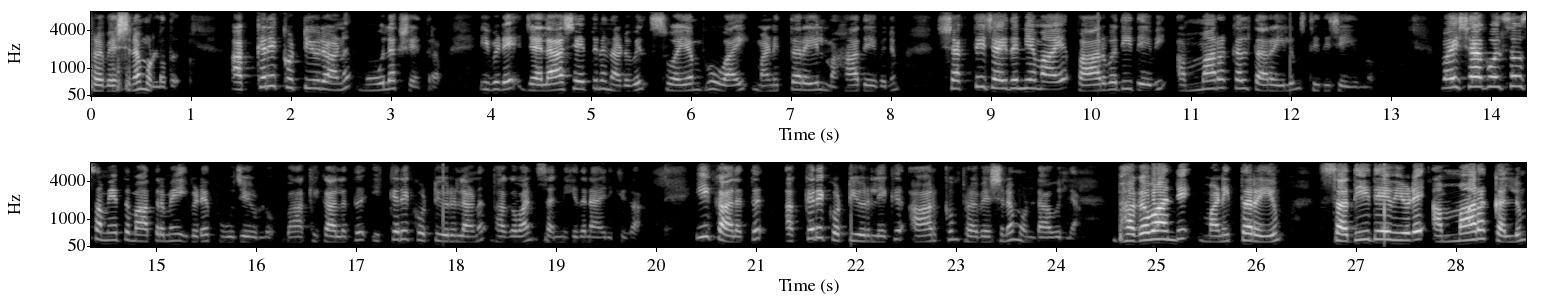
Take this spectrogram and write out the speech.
പ്രവേശനമുള്ളത്. അക്കരെ കൊട്ടിയൂരാണ് മൂലക്ഷേത്രം. ഇവിടെ ജലാശയത്തിന് നടുവിൽ സ്വയംഭുവായി മണിത്തറയിൽ മഹാദേവനും ശക്തി ചൈതന്യമായ പാർവതി ദേവി അമ്മാറക്കൽ തറയിലും സ്ഥിതി ചെയ്യുന്നു. വൈശാഖോത്സവ സമയത്ത് മാത്രമേ ഇവിടെ പൂജയുള്ളൂ. ബാക്കി കാലത്ത് ഇക്കരെ കൊട്ടിയൂരിലാണ് ഭഗവാൻ സന്നിഹിതനായിരിക്കുക. ഈ കാലത്ത് അക്കരെ കൊട്ടിയൂരിലേക്ക് ആർക്കും പ്രവേശനം ഉണ്ടാവില്ല. ഭഗവാന്റെ മണിത്തറയും സതീദേവിയുടെ അമ്മാറക്കല്ലും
